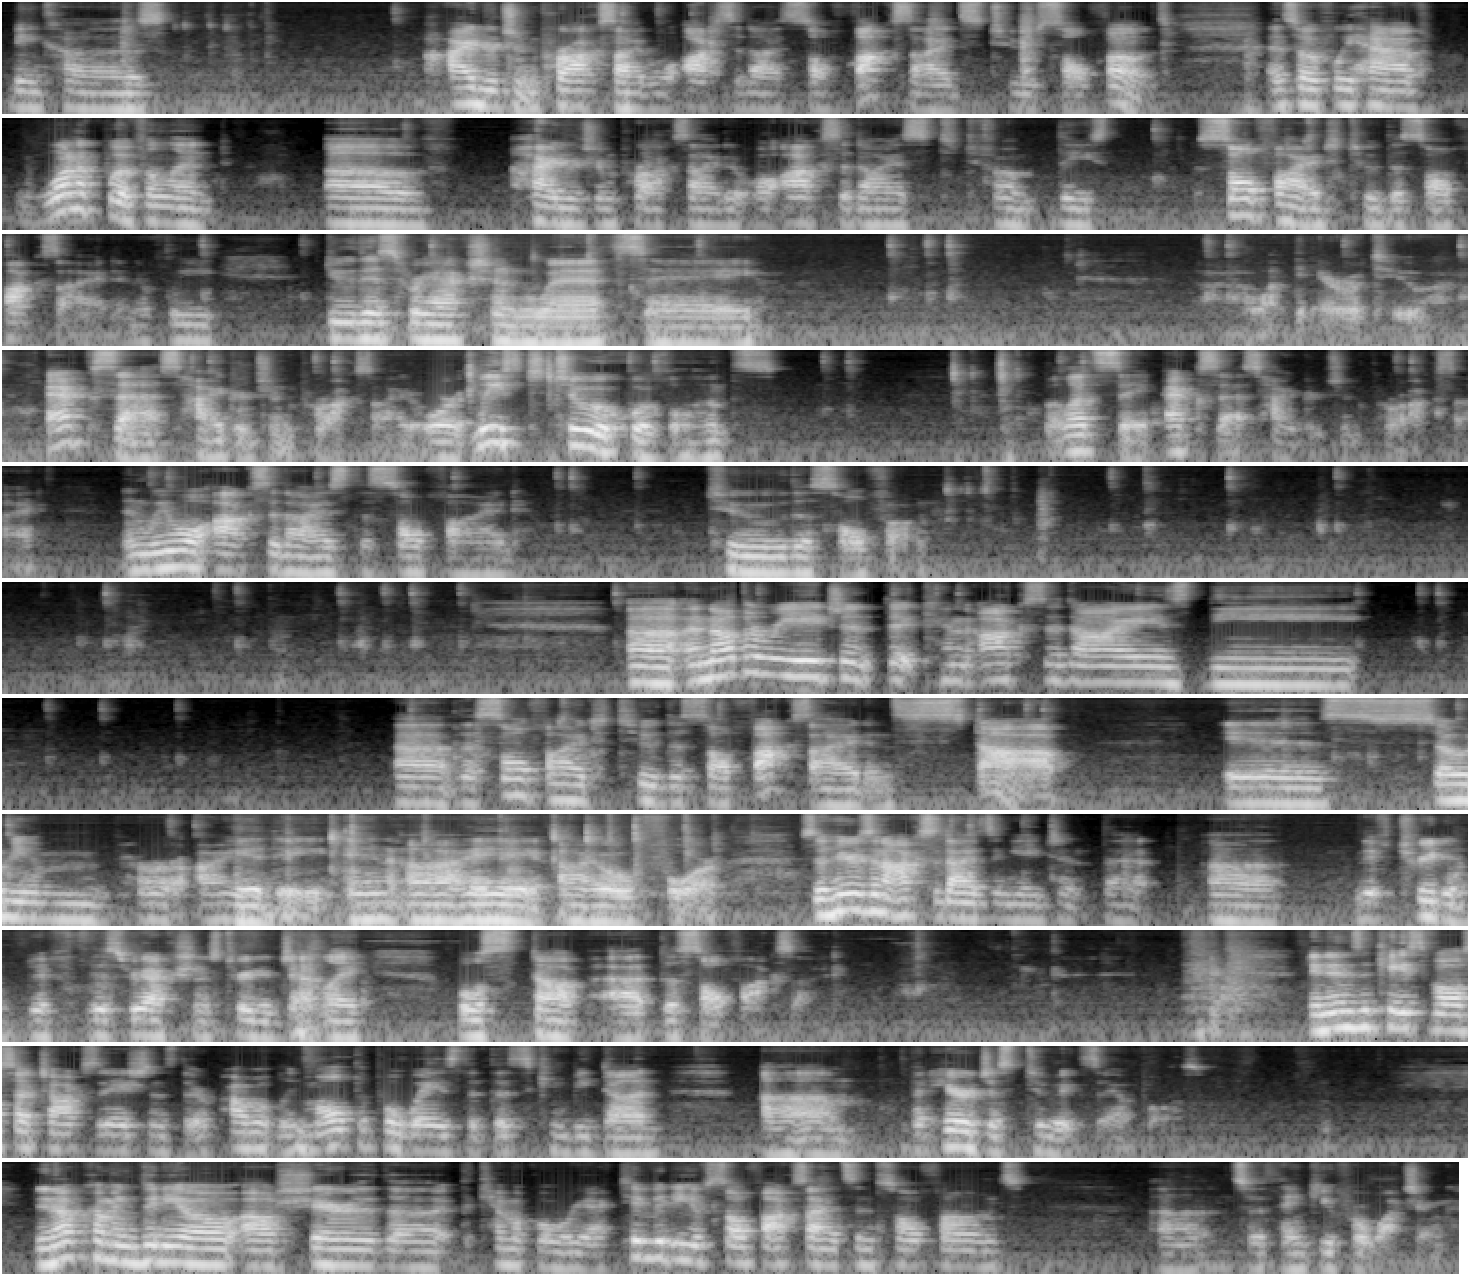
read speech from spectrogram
because hydrogen peroxide will oxidize sulfoxides to sulfones. And so if we have one equivalent of hydrogen peroxide, it will oxidize from the sulfide to the sulfoxide. And if we do this reaction with, say, I want the arrow to, excess hydrogen peroxide, or at least two equivalents, but let's say excess hydrogen peroxide, then we will oxidize the sulfide to the sulfone. Uh, another reagent that can oxidize the uh, the sulfide to the sulfoxide and stop is sodium periodate, NaIO4. So here's an oxidizing agent that, uh, if treated, if this reaction is treated gently, will stop at the sulfoxide. And in the case of all such oxidations, there are probably multiple ways that this can be done, um, but here are just two examples. In an upcoming video, I'll share the, the chemical reactivity of sulfoxides and sulfones. Uh, so thank you for watching.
